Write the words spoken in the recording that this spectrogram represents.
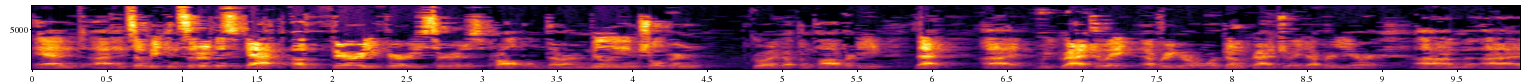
and, uh, and so we consider this gap a very, very serious problem. There are a million children growing up in poverty that uh, we graduate every year or don't graduate every year. Um, uh,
